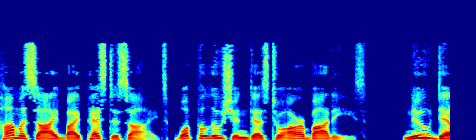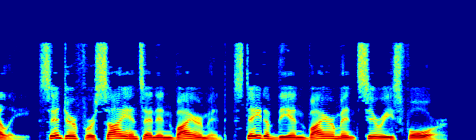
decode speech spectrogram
Homicide by Pesticides, What Pollution Does to Our Bodies. New Delhi, Centre for Science and Environment, State of the Environment Series 4.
